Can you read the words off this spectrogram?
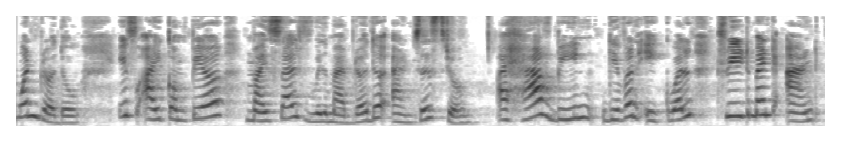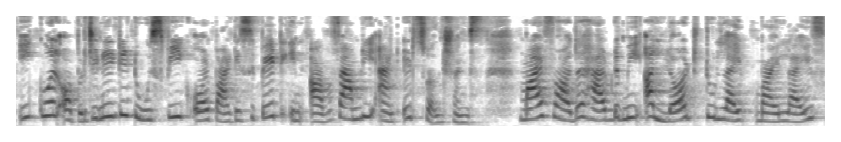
one brother. If I compare myself with my brother and sister, I have been given equal treatment and equal opportunity to speak or participate in our family and its functions. My father helped me a lot to live my life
